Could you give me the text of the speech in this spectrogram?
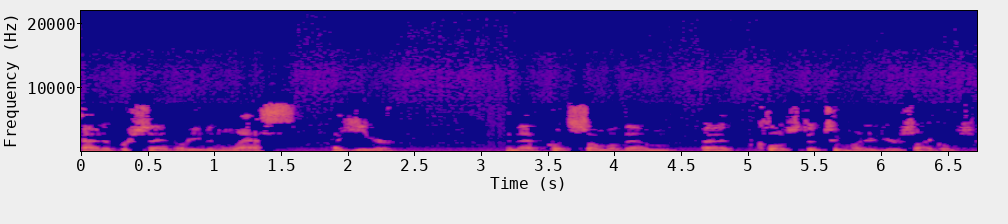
at a percent or even less a year. And that puts some of them at close to 200 year cycles.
